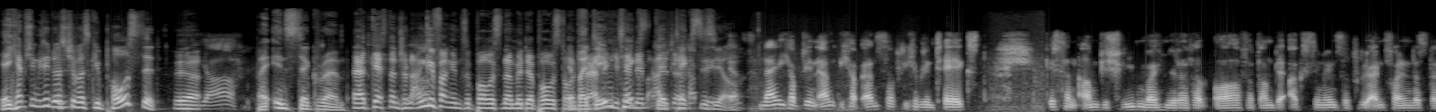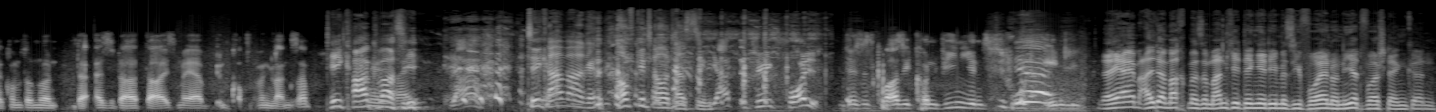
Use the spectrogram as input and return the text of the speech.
Ja, ich habe schon gesehen, du hast schon was gepostet Ja. Ja, bei Instagram. Er hat gestern schon angefangen zu posten, damit der Post heute Ja, bei fertig dem ist in Text, dem der. Text ist ja auch. ernst, nein, ich habe den, ern- ich habe ernsthaft, ich habe den Text gestern Abend geschrieben, weil ich mir gedacht habe, oh verdammte Axt, mir ist so früh einfallen, dass da kommt doch nur, da, also da, da ist man ja im Kopf ein langsam. TK quasi. Ja, TK-Ware. Aufgetaut hast du ihn. ja, natürlich voll. Das ist quasi Convenience Food Ja. ähnlich. Naja, im Alter macht man so manche Dinge, die man sich vorher noch nie hat vorstellen können.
